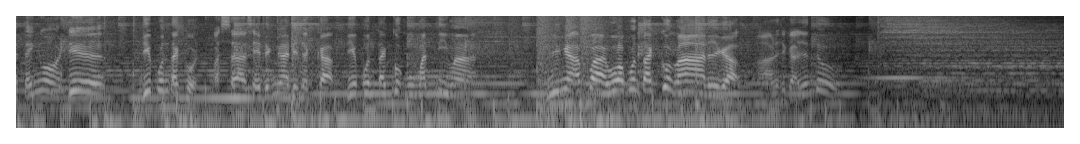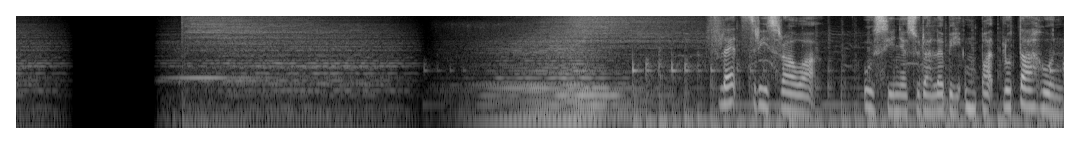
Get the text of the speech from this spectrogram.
Saya tengok dia dia pun takut. Pasal saya dengar dia cakap dia pun takut mau mati mah. Dia ingat apa? Orang pun takut mah dia cakap. Ha, dia cakap macam tu. Flat Sri Sarawak, usianya sudah lebih 40 tahun,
